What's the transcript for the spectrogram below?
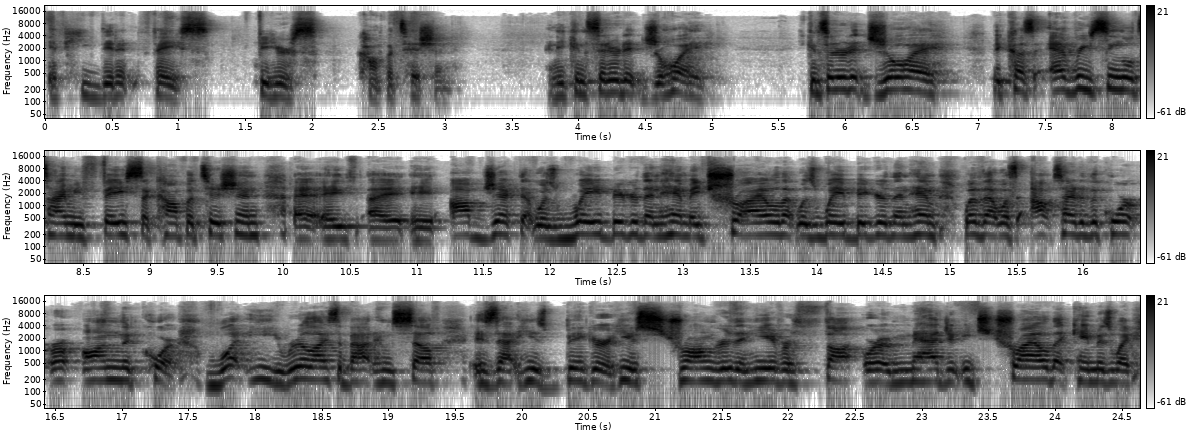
if he didn't face fierce competition. And he considered it joy. He considered it joy because every single time he faced a competition, a, a, a, object that was way bigger than him, a trial that was way bigger than him, whether that was outside of the court or on the court, what he realized about himself is that he is bigger, he is stronger than he ever thought or imagined. Each trial that came his way,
